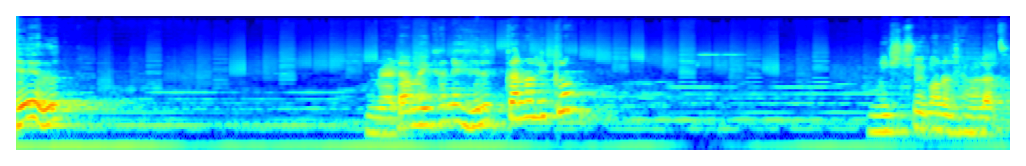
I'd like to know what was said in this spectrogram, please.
হেল্প? ম্যাডাম এখানে হেল্প কেন লিখলো? নিশ্চয়ই কোনো ঝামেলা আছে।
